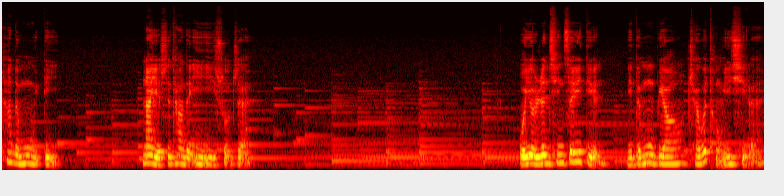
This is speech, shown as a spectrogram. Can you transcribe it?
它的目的，那也是它的意义所在。唯有认清这一点，你的目标才会统一起来。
